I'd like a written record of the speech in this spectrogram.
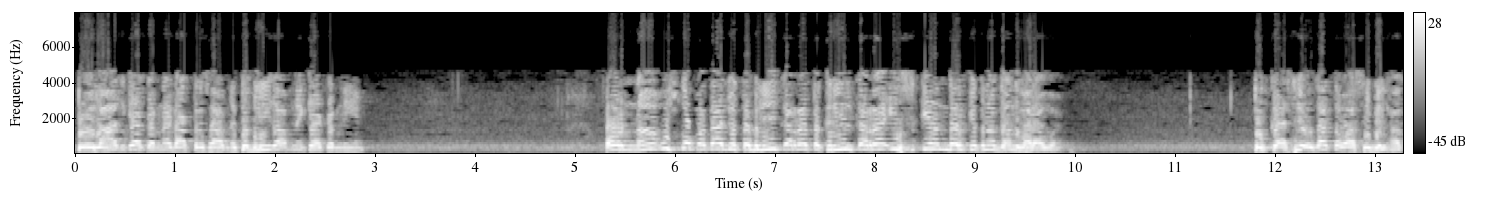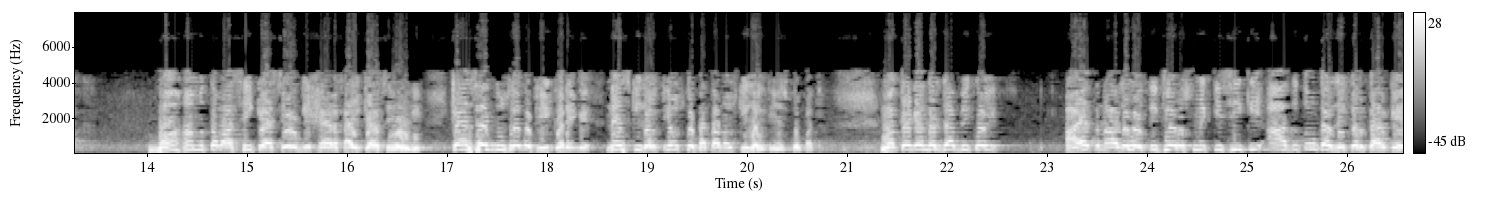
تو علاج کیا کرنا ہے ڈاکٹر صاحب نے؟ تبلیغ آپ نے کیا کرنی ہے؟ اور نہ اس کو پتا جو تبلیغ کر رہا ہے، تقریر کر رہا ہے، اس کے اندر کتنا گند بھرا ہوا ہے۔ تو کیسے ہوگا تواسی بالحق؟ باہم تواسی کیسے ہوگی؟ خیر خائی کیسے ہوگی؟ کیسے ایک دوسرے کو ٹھیک کریں گے؟ نہ اس کی غلطیاں اس کو پتا، نہ اس کی غلطیاں اس کو پتا۔ مکے کے اندر جب بھی کوئی آیت نازل ہوتی تھی اور اس میں کسی کی عادتوں کا ذکر کر کے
